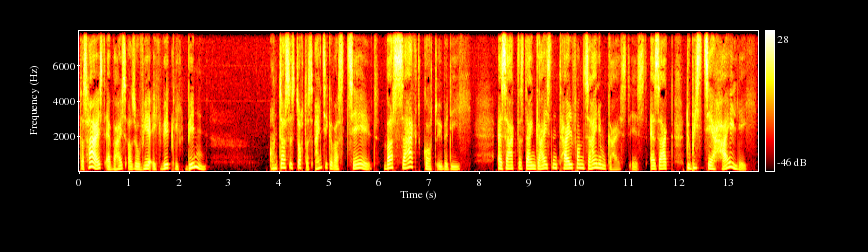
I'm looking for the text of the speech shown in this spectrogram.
Das heißt, er weiß also, wer ich wirklich bin. Und das ist doch das Einzige, was zählt. Was sagt Gott über dich? Er sagt, dass dein Geist ein Teil von seinem Geist ist. Er sagt, du bist sehr heilig.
